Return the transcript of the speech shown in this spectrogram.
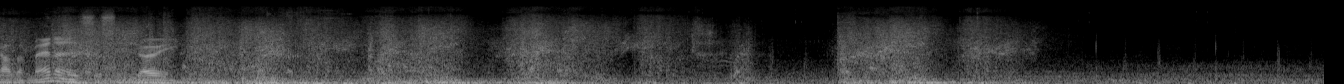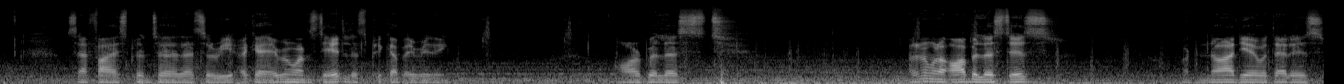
Now the mana is just going. Sapphire Splinter, that's a re- Okay, everyone's dead. Let's pick up everything. Arbalest. I don't know what an arbalest is. I have no idea what that is.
